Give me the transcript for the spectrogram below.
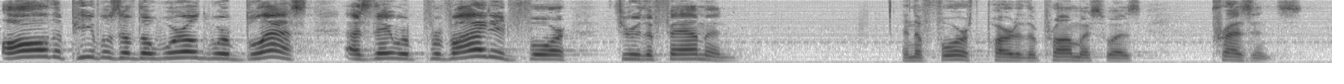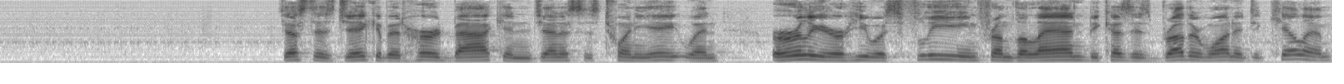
all the peoples of the world were blessed as they were provided for through the famine. And the fourth part of the promise was presence. Just as Jacob had heard back in Genesis 28 when earlier he was fleeing from the land because his brother wanted to kill him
